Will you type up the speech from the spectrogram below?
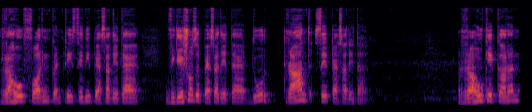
राहु फॉरेन कंट्री से भी पैसा देता है, विदेशों से पैसा देता है, दूर प्रांत से पैसा देता है। राहु के कारण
